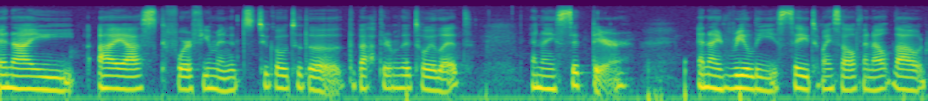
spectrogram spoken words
and I I ask for a few minutes to go to the the bathroom, the toilet, and I sit there, and I really say to myself and out loud,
